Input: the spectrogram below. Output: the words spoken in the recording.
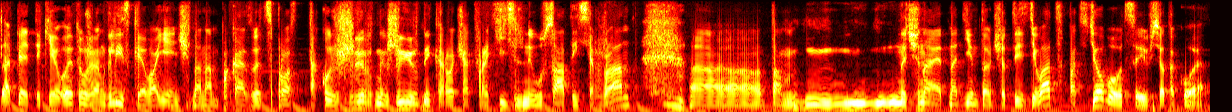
опять-таки, это уже английская военщина, нам показывается просто такой жирный, жирный, короче, отвратительный усатый сержант, э, там, начинает над ним там что-то издеваться, подстебываться и все такое.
